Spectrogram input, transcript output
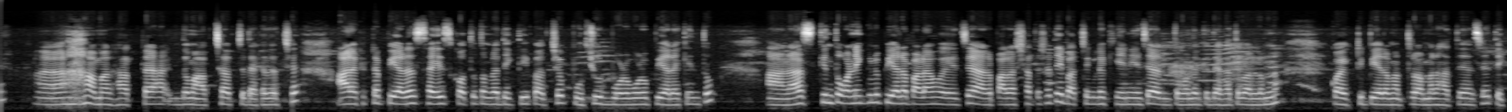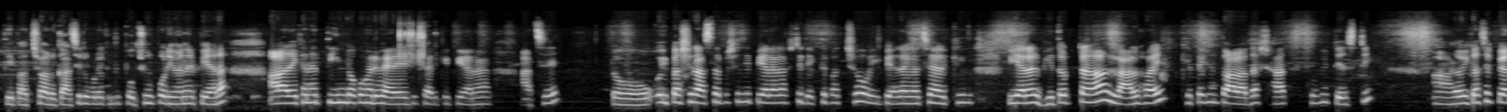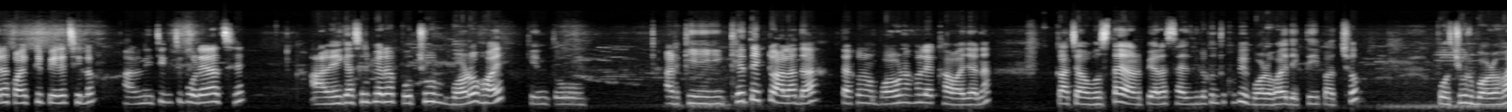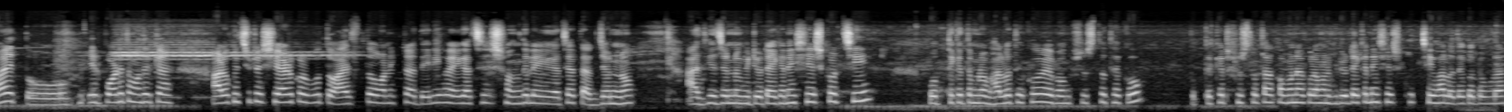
আমার হাতটা একদম আপচা আপচা দেখা যাচ্ছে। আর একটা পেয়ারার সাইজ কত তোমরা দেখতেই পাচ্ছ? প্রচুর বড় বড় পেয়ারা কিন্তু। আর আজ কিন্তু অনেকগুলো পেয়ারা পাড়া হয়েছে আর পাড়ার সাথে সাথেই বাচ্চাগুলো খেয়ে নিয়েছে আর তোমাদেরকে দেখাতে পারলাম না। কয়েকটি পেয়ারা মাত্র আমার হাতে আছে, দেখতেই পাচ্ছ। আর গাছের উপরে কিন্তু প্রচুর পরিমাণের পেয়ারা। আর এখানে তিন রকমের ভ্যারাইটিস আর কি পেয়ারা আছে। তো ওই পাশে, রাস্তার পাশে যে পেয়ারা গাছটি দেখতে পাচ্ছ, ওই পেয়ারা গাছে আর কি পেয়ারার ভেতরটা লাল হয়। খেতে কিন্তু আলাদা স্বাদ, খুবই টেস্টি আর ওই গাছের পেয়ারা কয়েকটি পেরেছিল, আর নিচে কিছু পড়ে আছে। আর এই গাছের পেয়ারা প্রচুর বড় হয়, কিন্তু আর কি খেতে একটু আলাদা, তার কারণ বড় না হলে খাওয়া যায় না। কাঁচা অবস্থায় আর পেয়ারার সাইজগুলো কিন্তু খুবই বড় হয়, দেখতেই পাচ্ছ। প্রচুর বড় হয়, তো এরপরে তোমাদেরকে আরও কিছুটা শেয়ার করব। তো আজ তো অনেকটা দেরি হয়ে গেছে, সন্ধে লেগে গেছে, তার জন্য আজকের জন্য ভিডিওটা এখানেই শেষ করছি। প্রত্যেকে তোমরা ভালো থেকো এবং সুস্থ থেকো। প্রত্যেকের সুস্থতা কামনা করে আমার ভিডিওটা এখানেই শেষ করছি। ভালো থেকো তোমরা।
